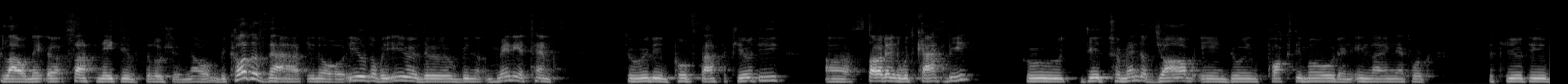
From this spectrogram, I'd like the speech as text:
cloud native, uh, SaaS native solution. Now, because of that, you know, years over years, there have been many attempts to really improve SaaS security, uh, starting with CASB, who did tremendous job in doing proxy mode and inline network security.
